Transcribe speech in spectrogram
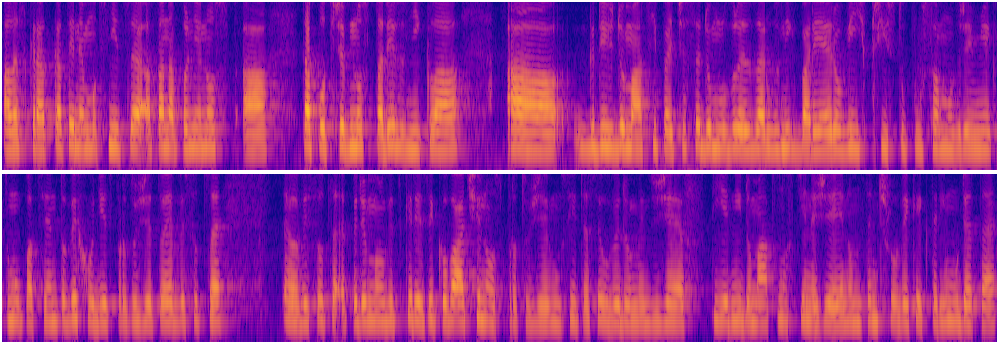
Ale zkrátka ty nemocnice a ta naplněnost a ta potřebnost tady vznikla a když domácí péče se domluvili za různých bariérových přístupů samozřejmě k tomu pacientovi chodit, protože to je vysoce vysoce epidemiologicky riziková činnost, protože musíte si uvědomit, že v té jedné domácnosti nežije jenom ten člověk, ke kterému jdete,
